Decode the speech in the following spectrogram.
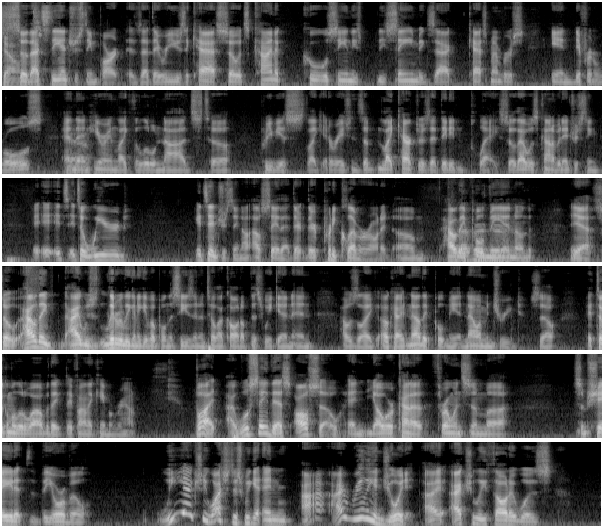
don't. So that's the interesting part is that they reuse the cast. So it's kind of cool seeing these these same exact cast members in different roles, and then hearing like the little nods to previous like iterations of like characters that they didn't play. So that was kind of an interesting. It, it's it's a weird. It's interesting. I'll, I'll say that they're they're pretty clever on it. Um, how they pulled me good. in on the. Yeah, so how they I was literally going to give up on the season until I caught up this weekend and I was like, okay, now they pulled me in. Now I'm intrigued. So it took them a little while, but they, they finally came around. But I will say this also, and y'all were kind of throwing some uh, some shade at the Orville. We actually watched this weekend, and I, I really enjoyed it. I actually thought it was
